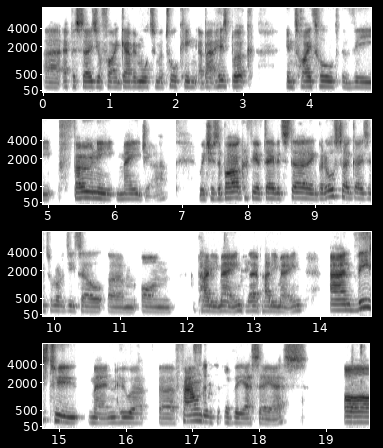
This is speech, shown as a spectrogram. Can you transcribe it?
uh, episodes, you'll find Gavin Mortimer talking about his book entitled The Phoney Major, which is a biography of David Stirling, but also goes into a lot of detail um, on Paddy Mayne, Blair Paddy Mayne. And these two men, who are uh, founders of the SAS, are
